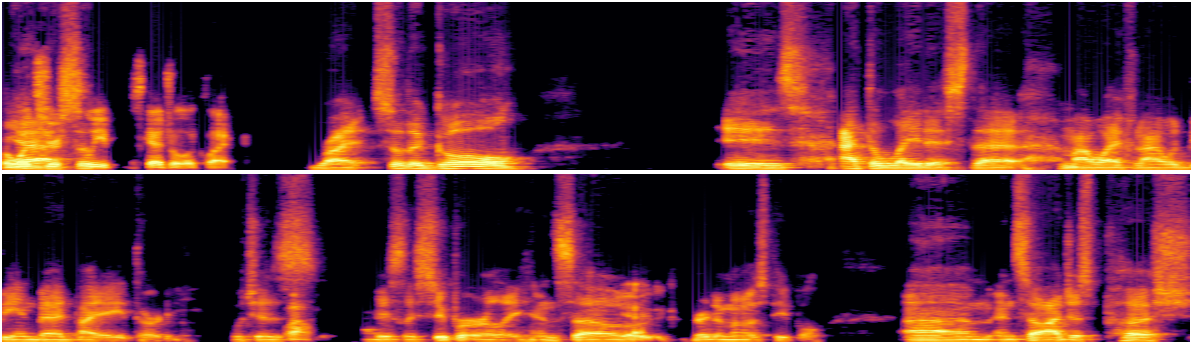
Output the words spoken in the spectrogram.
Or yeah, what's your so, sleep schedule look like? Right. So the goal is at the latest that my wife and I would be in bed by 8:30, which is wow. obviously super early, and so yeah. compared to most people. Um, and so I just push.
